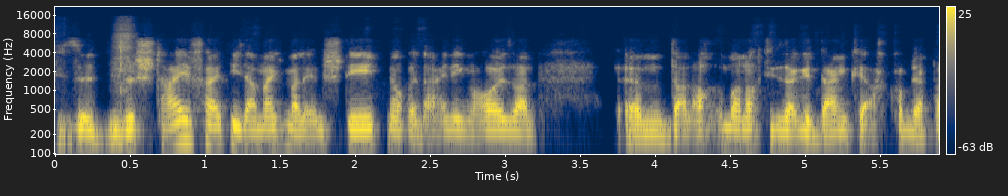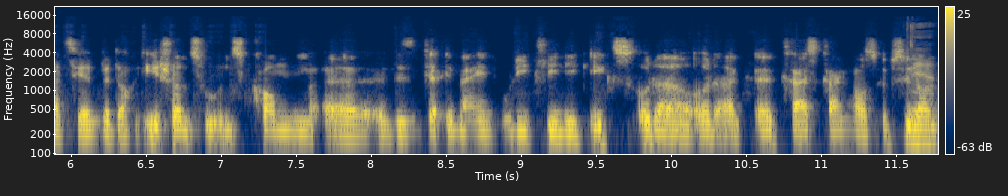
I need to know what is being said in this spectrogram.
diese, diese Steifheit, die da manchmal entsteht, noch in einigen Häusern, ähm, dann auch immer noch dieser Gedanke, ach komm, der Patient wird doch eh schon zu uns kommen. Äh, wir sind ja immerhin Uniklinik X oder, oder äh, Kreiskrankenhaus Y. Ja.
